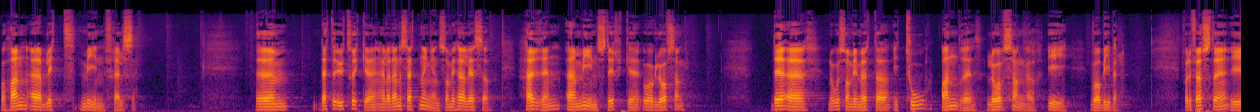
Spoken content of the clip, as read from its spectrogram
og Han er blitt min frelse. Ehm, dette uttrykket, eller denne setningen som vi her leser, Herren er min styrke og lovsang, det er noe som vi møter i to andre lovsanger i vår bibel. For det første i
